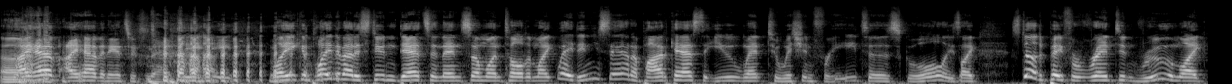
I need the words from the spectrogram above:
Uh, I have I have an answer to that. He- he- well, he complained about his student debts, and then someone told him, like, "Wait, didn't you say on a podcast that you went tuition free to school?" He's like, "Still had to pay for rent and room." Like,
